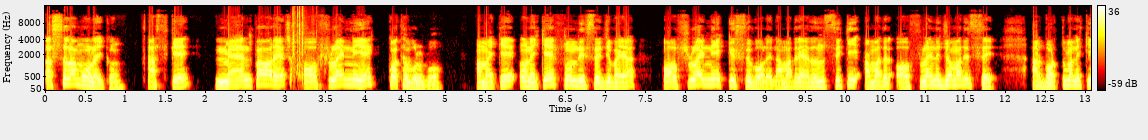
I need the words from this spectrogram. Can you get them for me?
আসসালামু আলাইকুম। আজকে ম্যান পাওয়ারের অফলাইন নিয়ে কথা বলব। আমাকে অনেকে ফোন দিচ্ছে যে, ভাইয়া, অফলাইন নিয়ে কিছু বলেন। আমাদের এজেন্সি কি আমাদের অফলাইনে জমা দিচ্ছে? আর বর্তমানে কি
